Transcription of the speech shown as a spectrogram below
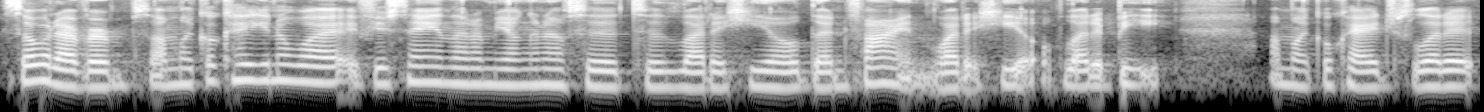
so whatever. So I'm like, okay, you know what? If you're saying that I'm young enough to, to let it heal, then fine, let it heal, let it be. I'm like, okay, just let it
